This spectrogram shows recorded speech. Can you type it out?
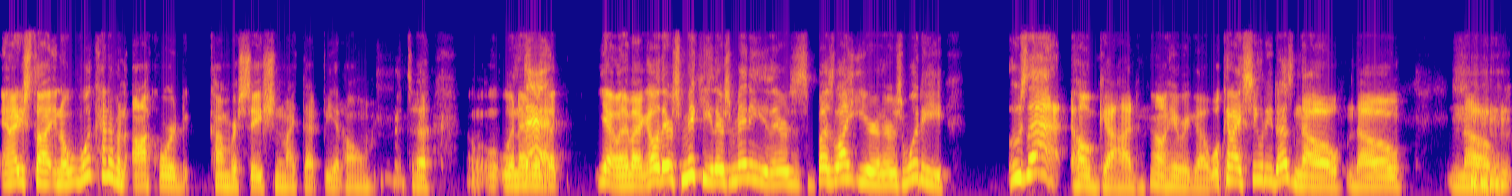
And I just thought, you know, what kind of an awkward conversation might that be at home? To whenever, like, yeah, when they're like, oh, there's Mickey, there's Minnie, there's Buzz Lightyear, there's Woody. Who's that? Oh God. Oh, here we go. Well, can I see what he does? No, no, no,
